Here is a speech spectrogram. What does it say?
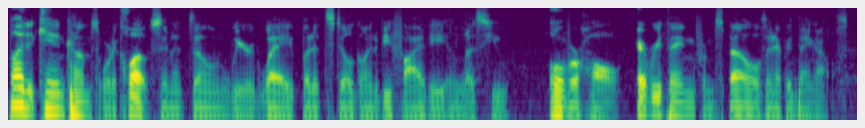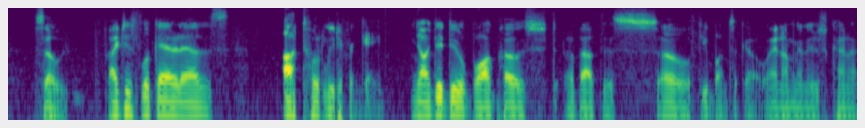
But it can come sort of close in its own weird way, but it's still going to be 5e unless you overhaul everything from spells and everything else. So I just look at it as a totally different game. Now, I did do a blog post about this oh, a few months ago, and I'm going to just kind of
